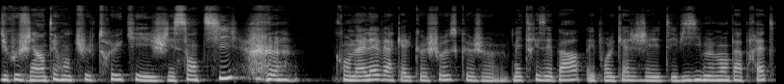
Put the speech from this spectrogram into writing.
Du coup, j'ai interrompu le truc et j'ai senti qu'on allait vers quelque chose que je maîtrisais pas et pour lequel été visiblement pas prête.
